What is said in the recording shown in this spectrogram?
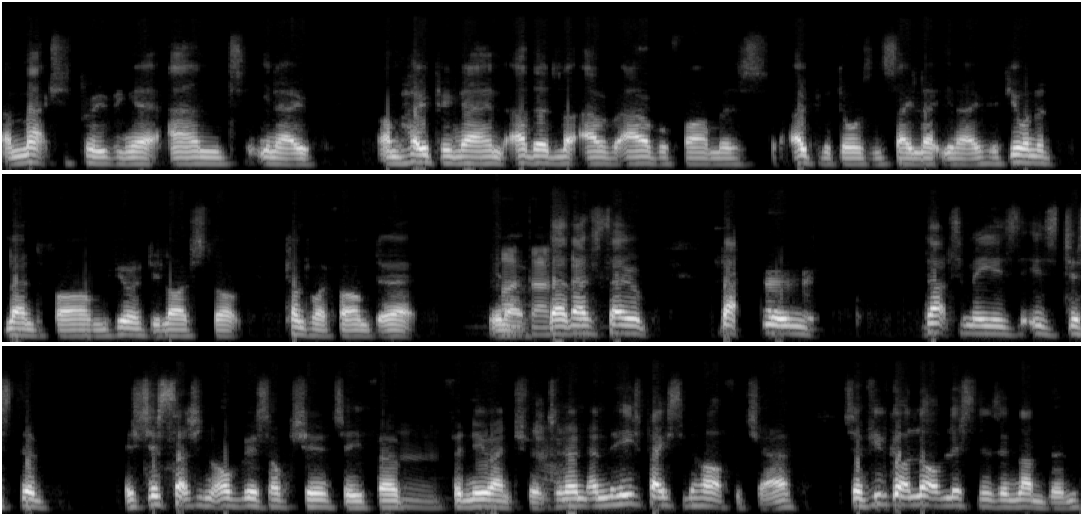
And Max is proving it, and you know. I'm hoping then other arable farmers open the doors and say, look, you know, if you want to learn to farm, if you want to do livestock, come to my farm, do it. You know, Fantastic. that, that's so that um, that to me is is just the it's just such an obvious opportunity for Mm. for new entrants. And and he's based in Hertfordshire, so if you've got a lot of listeners in London,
